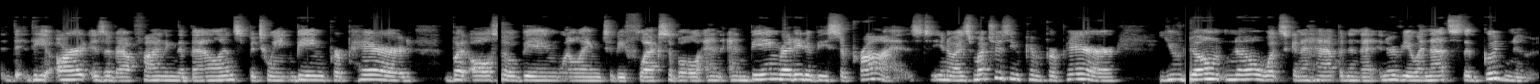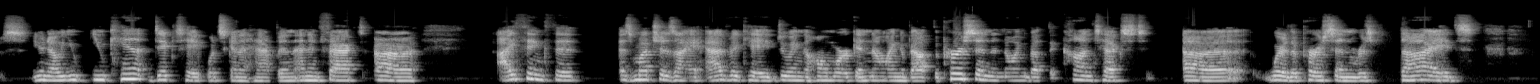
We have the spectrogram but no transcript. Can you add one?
the, the art is about finding the balance between being prepared, but also being willing to be flexible and, and being ready to be surprised. You know, as much as you can prepare, you don't know what's going to happen in that interview. And that's the good news. You know, you, you can't dictate what's going to happen. And in fact, uh, I think that as much as I advocate doing the homework and knowing about the person and knowing about the context uh, where the person resides,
